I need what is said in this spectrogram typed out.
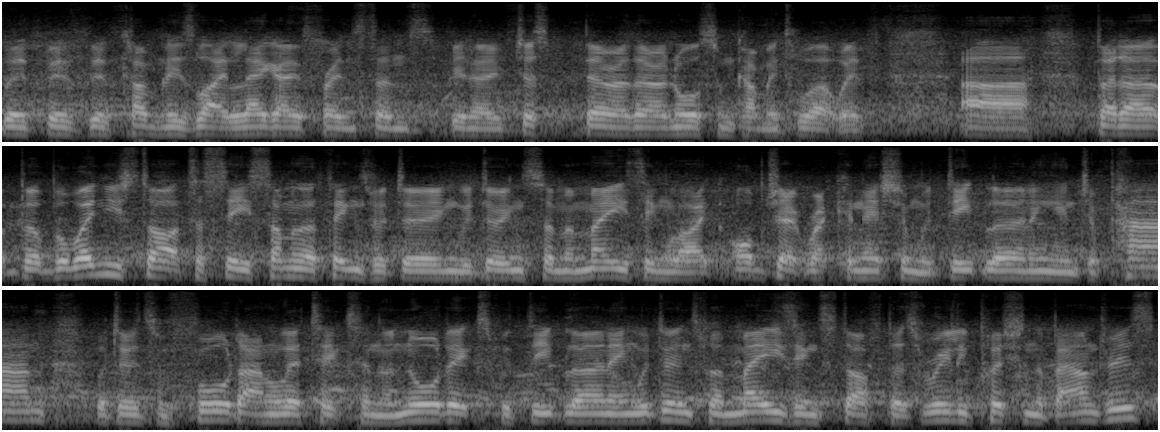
with, with, with companies like Lego, for instance. You know, just they're they're an awesome company to work with. Uh, but uh, but but when you start to see some of the things we're doing, we're doing some amazing like object recognition with deep learning in Japan. We're doing some fraud analytics in the Nordics with deep learning. We're doing some amazing stuff that's really pushing the boundaries.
